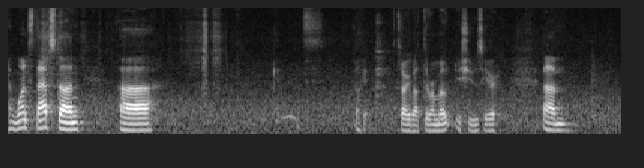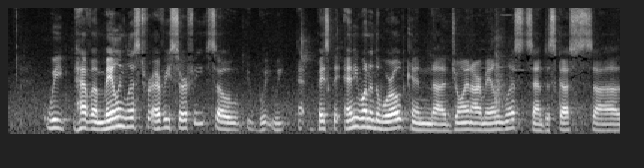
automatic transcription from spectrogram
And once that's done, uh, okay, sorry about the remote issues here. Um, we have a mailing list for every SRFI, so we, we basically anyone in the world can uh, join our mailing lists and discuss uh,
